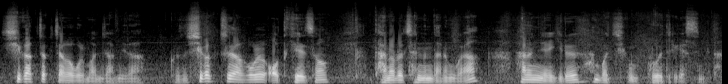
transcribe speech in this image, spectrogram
시각적 작업을 먼저 합니다. 그래서 시각적 작업을 어떻게 해서 단어를 찾는다는 거야 하는 얘기를 한번 지금 보여드리겠습니다.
